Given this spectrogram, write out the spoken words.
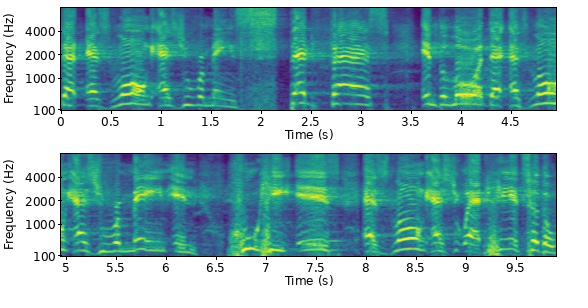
That as long as you remain steadfast in the Lord, that as long as you remain in who He is, as long as you adhere to the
